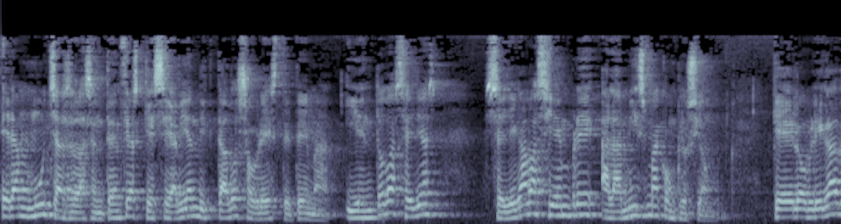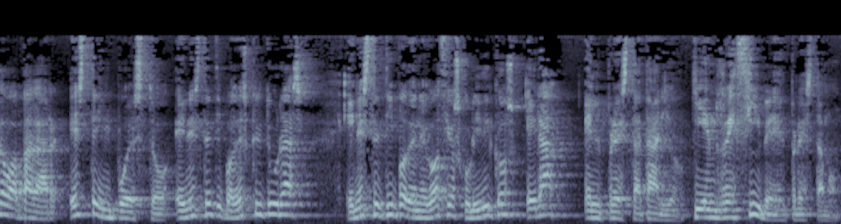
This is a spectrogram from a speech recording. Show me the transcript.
eran muchas las sentencias que se habían dictado sobre este tema y en todas ellas se llegaba siempre a la misma conclusión, que el obligado a pagar este impuesto en este tipo de escrituras en este tipo de negocios jurídicos era el prestatario, quien recibe el préstamo.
